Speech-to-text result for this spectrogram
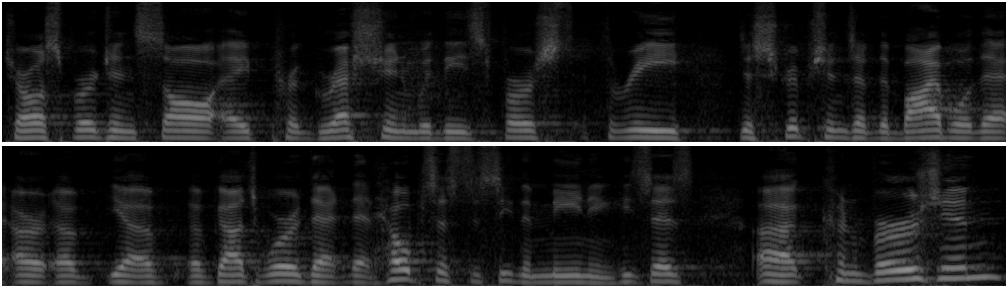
Charles Spurgeon saw a progression with these first three descriptions of the Bible that are of, yeah, of, of God's Word that, that helps us to see the meaning. He says, uh, conversion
